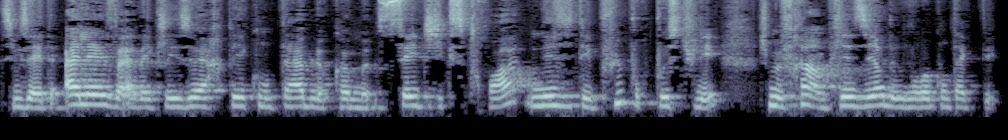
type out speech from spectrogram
Si vous êtes à l'aise avec les ERP comptables comme Sage X3, n'hésitez plus pour postuler. Je me ferai un plaisir de vous recontacter.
